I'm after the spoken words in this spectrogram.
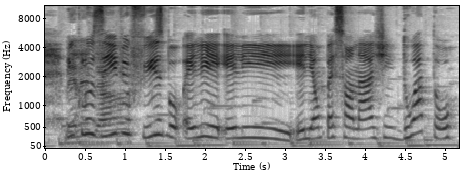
Inclusive, legal. o Fisbo, ele, ele, ele é um personagem do ator.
